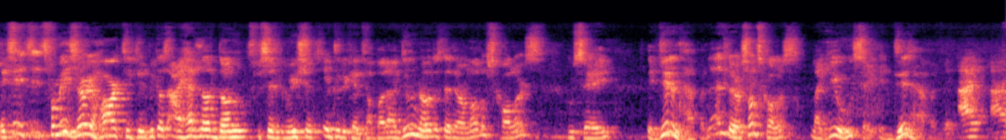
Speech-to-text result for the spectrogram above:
It's, it's, it's, for me, it's very hard to do because I have not done specific research into the Kent but I do notice that there are a lot of scholars who say it didn't happen, and there are some scholars like you who say it did happen. I, I,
